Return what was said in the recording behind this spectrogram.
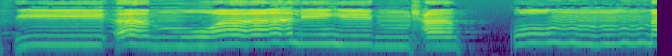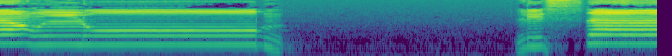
في أموالهم حق للسائل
